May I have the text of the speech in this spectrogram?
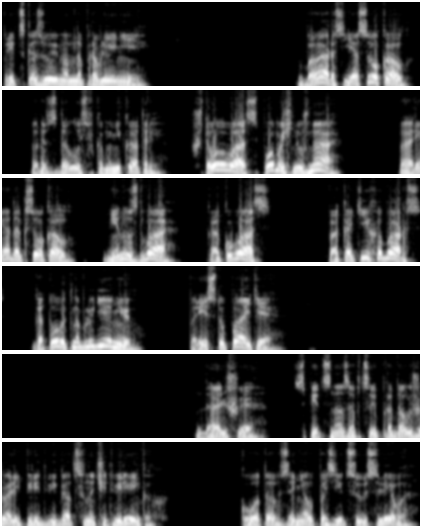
предсказуемом направлении. «Барс, я сокол!» — раздалось в коммуникаторе. «Что у вас? Помощь нужна?» «Порядок, сокол! Минус два! Как у вас?» «Пока тихо, Барс! Готовы к наблюдению! Приступайте!» Дальше спецназовцы продолжали передвигаться на четвереньках. Котов занял позицию слева,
